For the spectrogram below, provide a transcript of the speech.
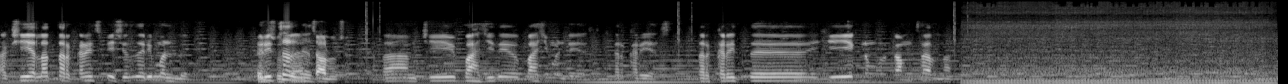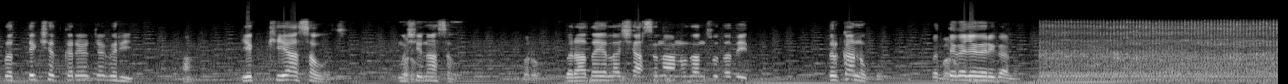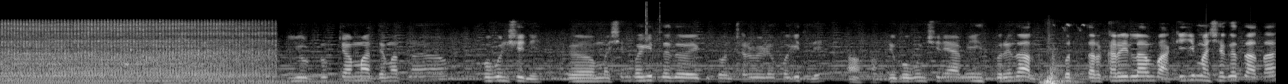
अक्षी याला तरकारी स्पेशल जरी म्हणलं तरी चालण्यात चालू शकतो. आमची भाजी दे- भाजी मंडई असते तरकारी असते. तरकारीत अं, ही एक नंबर काम चालणार. प्रत्येक शेतकऱ्याच्या घरी हा. एक खी असावंच मशीन असावं. बरोबर. बरं आता याला शासन अनुदान सुद्धा देत तर का नको? प्रत्येकाच्या घरी का नको? युट्यूबच्या माध्यमातून बघून शिनी मशीन बघितलं एक दोन चार व्हिडिओ बघितले हा, हा. ते बघून शिनी आम्ही इथपर्यंत आलो पण तरकारीला बाकीची मशागत आता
